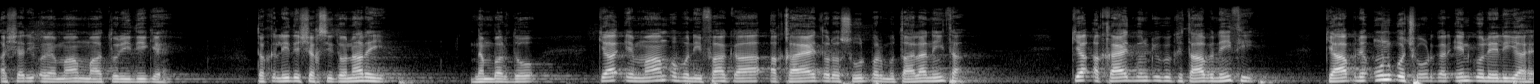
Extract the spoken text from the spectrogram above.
اشری اور امام ماتوریدی کے ہیں۔ تقلید شخصی تو نہ رہی۔ نمبر دو کیا امام ابو نفا کا عقائد اور اصول پر مطالعہ نہیں تھا؟ کیا عقائد میں ان کی کوئی کتاب نہیں تھی؟ کیا آپ نے ان کو چھوڑ کر ان کو لے لیا ہے؟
